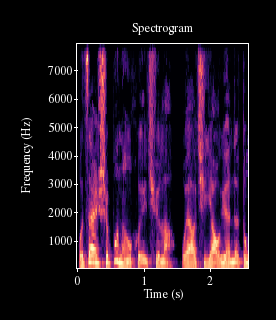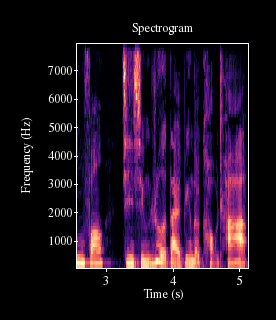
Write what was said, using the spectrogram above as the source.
我暂时不能回去了，我要去遥远的东方进行热带病的考察。”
